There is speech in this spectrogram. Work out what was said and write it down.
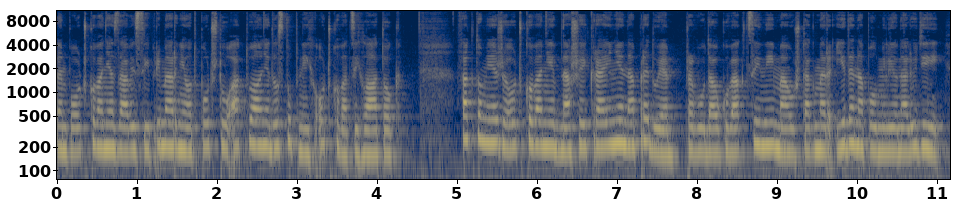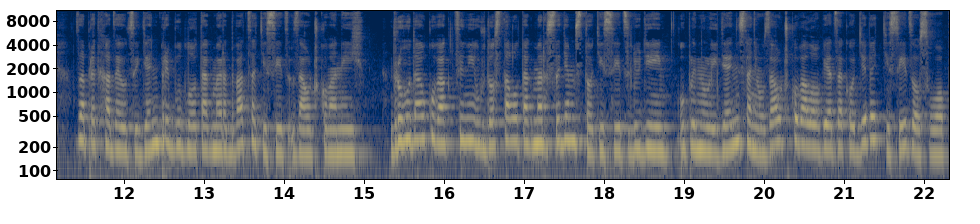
Tempo očkovania závisí primárne od počtu aktuálne dostupných očkovacích látok. Faktom je, že očkovanie v našej krajine napreduje. Prvú dávku vakcíny má už takmer 1,5 milióna ľudí. Za predchádzajúci deň pribudlo takmer 20 tisíc zaočkovaných. Druhú dávku vakcíny už dostalo takmer 700 tisíc ľudí. Uplynulý deň sa ňou zaočkovalo viac ako 9 tisíc osôb.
